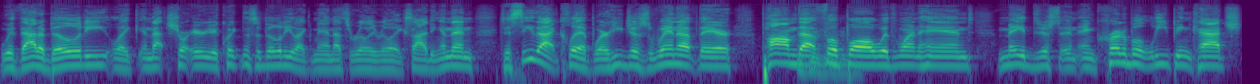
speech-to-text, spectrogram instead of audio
with that ability, like, in that short area quickness ability, like, man, that's really, really exciting. And then to see that clip where he just went up there, palmed that football with one hand, made just an incredible leaping catch.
